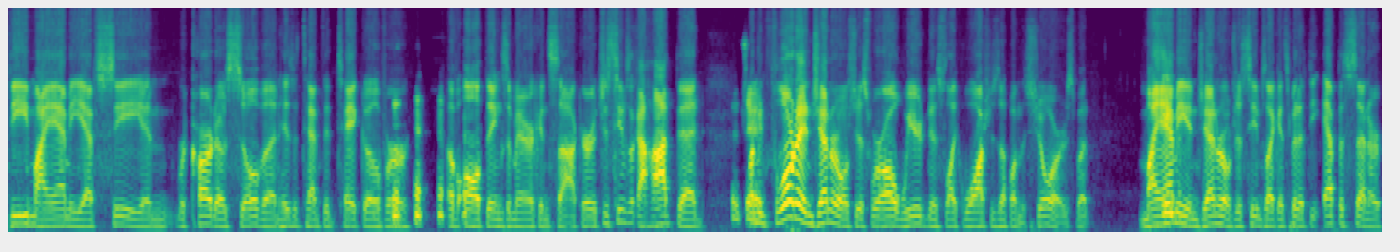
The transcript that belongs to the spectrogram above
the Miami FC and Ricardo Silva and his attempted takeover of all things American soccer. It just seems like a hotbed. That's I it. mean, Florida in general is just where all weirdness like washes up on the shores, but Miami in general just seems like it's been at the epicenter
